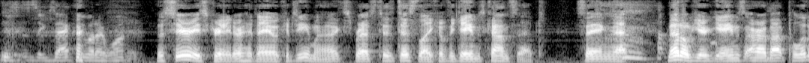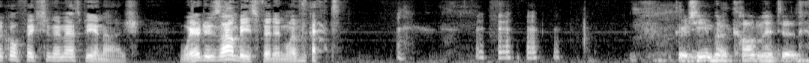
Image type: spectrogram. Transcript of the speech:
This is exactly what I wanted. The series creator Hideo Kojima expressed his dislike of the game's concept, saying that Metal Gear games are about political fiction and espionage. Where do zombies fit in with that? Kojima commented,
